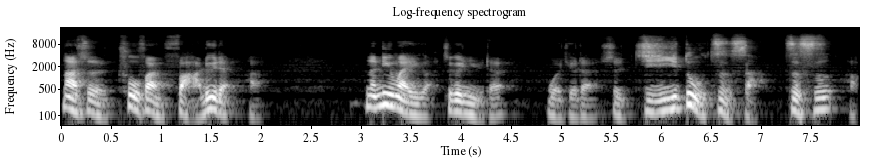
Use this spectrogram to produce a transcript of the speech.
那是触犯法律的啊。那另外一个，这个女的，我觉得是极度自私，自私啊，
